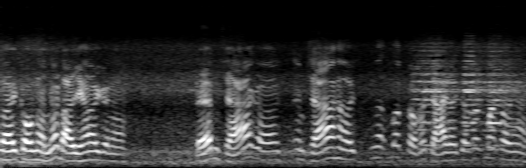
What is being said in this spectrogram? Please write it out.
đây, con này nó đầy hơi rồi nè. Để em xả rồi em xả hơi, nó bắt đầu nó chạy rồi, cho các bác coi nha.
